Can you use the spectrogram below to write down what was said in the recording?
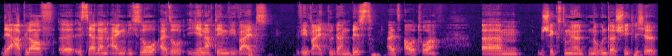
der Ablauf äh, ist ja dann eigentlich so, also je nachdem, wie weit, wie weit du dann bist als Autor, ähm, schickst du mir eine unterschiedliche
